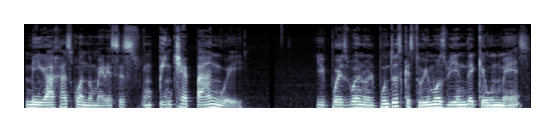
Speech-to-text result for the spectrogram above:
migajas cuando mereces un pinche pan, güey. Y pues bueno, el punto es que estuvimos bien de que un mes.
